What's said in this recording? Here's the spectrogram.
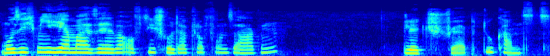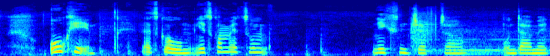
muss ich mir hier mal selber auf die Schulter klopfen und sagen. Glitchtrap, du kannst. Okay, let's go. Jetzt kommen wir zum nächsten Chapter. Und damit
